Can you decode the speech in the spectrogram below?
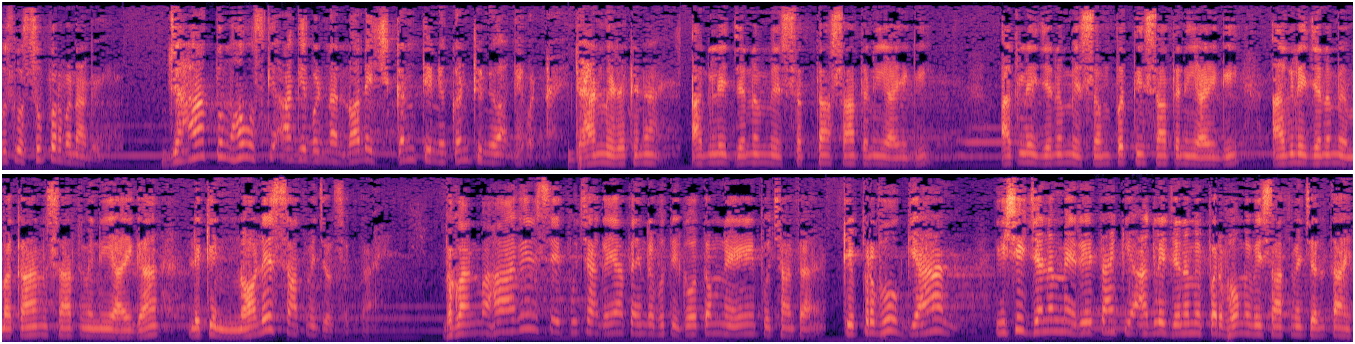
उसको सुपर बना गई। जहाँ तुम हो, उसके आगे बढ़ना नॉलेज कंटिन्यू कंटिन्यू आगे बढ़ना है। ध्यान में रखना है, अगले जन्म में सत्ता साथ नहीं आएगी, अगले जन्म में संपत्ति साथ नहीं आएगी, अगले जन्म में मकान साथ में नहीं आएगा, लेकिन नॉलेज साथ में चल सकता है। भगवान महावीर से पूछा गया था, इंद्रभूति गौतम ने पूछा था कि प्रभु ज्ञान इसी जन्म में रहता है कि अगले जन्म में प्रभव में भी साथ में चलता है?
